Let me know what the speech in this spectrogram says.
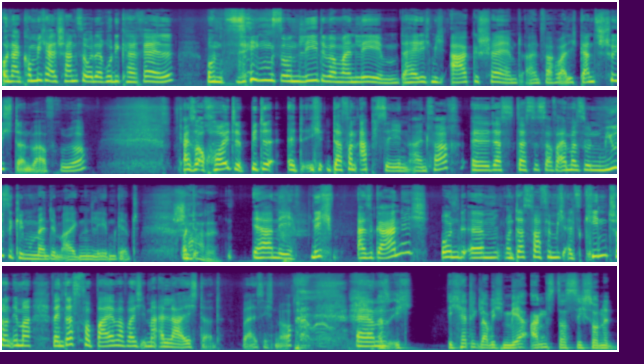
und dann komme ich als Schanze oder Rudi Carell und sing so ein Lied über mein Leben. Da hätte ich mich arg geschämt, einfach weil ich ganz schüchtern war früher. Also auch heute, bitte äh, ich, davon absehen einfach, äh, dass, dass es auf einmal so einen Musical-Moment im eigenen Leben gibt. Schade. Und, ja, nee, nicht, also gar nicht. Und, ähm, und das war für mich als Kind schon immer, wenn das vorbei war, war ich immer erleichtert, weiß ich noch. Ähm, Also ich, ich hätte, glaube ich, mehr Angst, dass sich so eine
